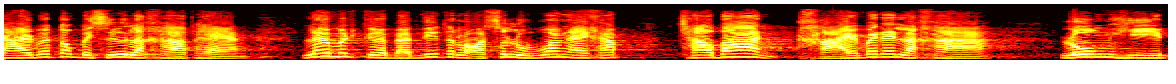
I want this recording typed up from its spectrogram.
กลายเป็นต้องไปซื้อราคาแพง แล้วมันเกิดแบบนี้ตลอดสรุปว่าไงครับ ชาวบ้านขายไม่ได้ราคาลงหีบ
